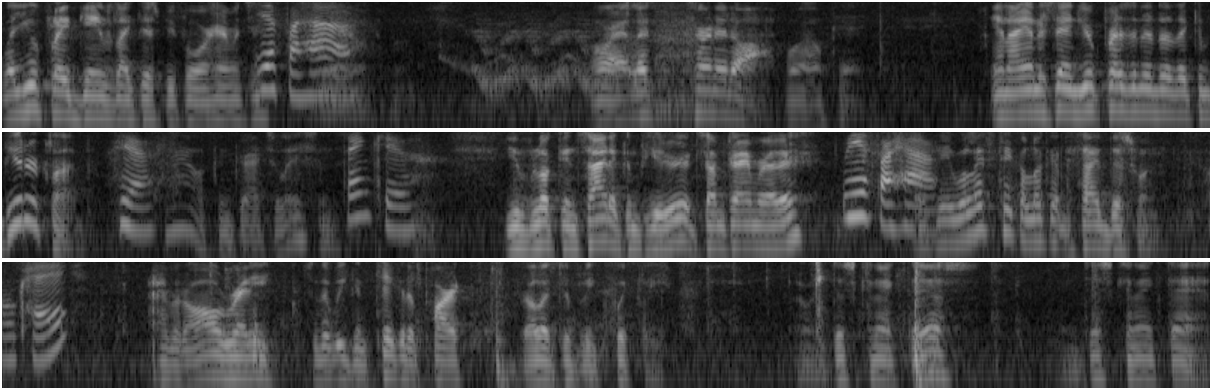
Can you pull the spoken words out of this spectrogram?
Well, you've played games like this before, haven't you? Yes, I have. All right, let's turn it off. Well, okay. And I understand you're president of the computer club. Yes. Well, congratulations. Thank you. You've looked inside a computer at some time or other? Yes, I have. Okay, well, let's take a look inside this one. Okay. I have it all ready so that we can take it apart relatively quickly. I will disconnect this and disconnect that.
